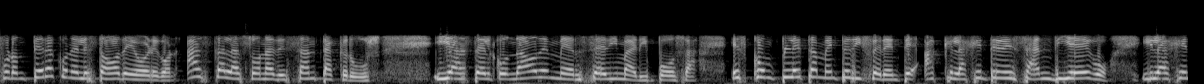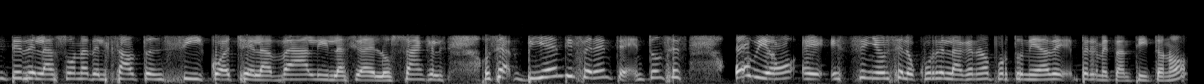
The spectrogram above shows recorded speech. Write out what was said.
frontera con el estado de Oregon hasta la zona de Santa Cruz y hasta el condado de Merced y Mariposa, es completamente diferente a que la gente de San Diego Y la gente de la zona del Salton Sea, Coachella Valley, la ciudad de Los Ángeles, o sea, bien diferente. Entonces, obvio, eh, este señor se le ocurre la gran oportunidad de, espérame tantito, ¿no?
